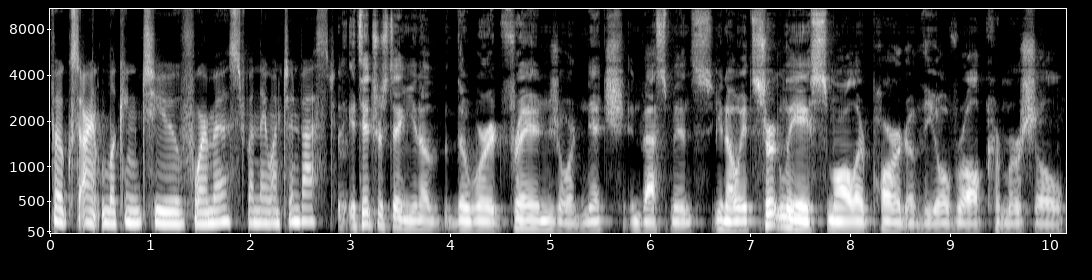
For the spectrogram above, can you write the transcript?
folks aren't looking to foremost when they want to invest? It's interesting, you know, the word fringe or niche investments, you know, it's certainly a smaller part of the overall commercial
